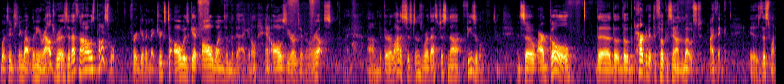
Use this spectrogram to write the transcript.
what's interesting about linear algebra is that that's not always possible for a given matrix to always get all ones on the diagonal and all zeros everywhere else. Right? Um, that there are a lot of systems where that's just not feasible. And so our goal, the, the, the, the part of it to focus in on the most, I think, is this one.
